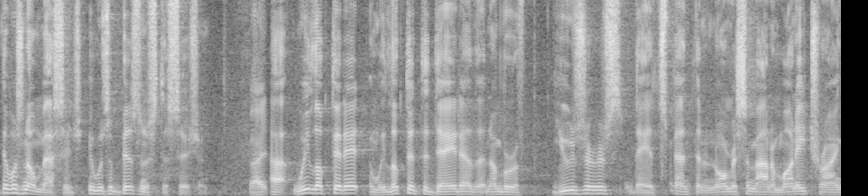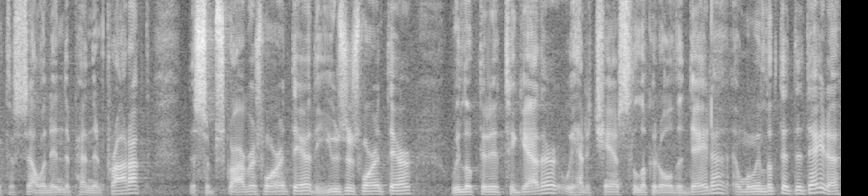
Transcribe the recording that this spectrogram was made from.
there was no message. It was a business decision. Right. Uh, we looked at it and we looked at the data, the number of users. They had spent an enormous amount of money trying to sell an independent product. The subscribers weren't there, the users weren't there. We looked at it together. We had a chance to look at all the data. And when we looked at the data,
